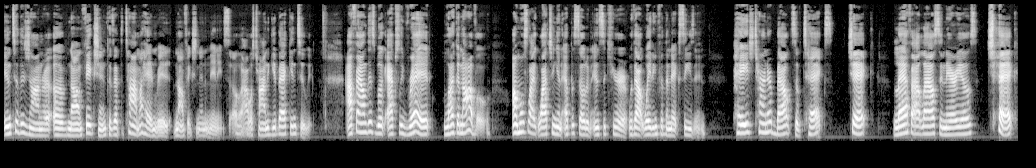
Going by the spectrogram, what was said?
into the genre of nonfiction, because at the time I hadn't read nonfiction in a minute, so Mm. I was trying to get back into it. I found this book actually read like a novel, almost like watching an episode of Insecure without waiting for the next season. Page turner bouts of text, check. Laugh out loud scenarios, check.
